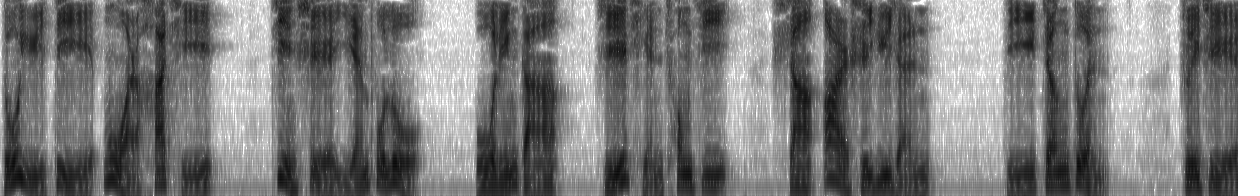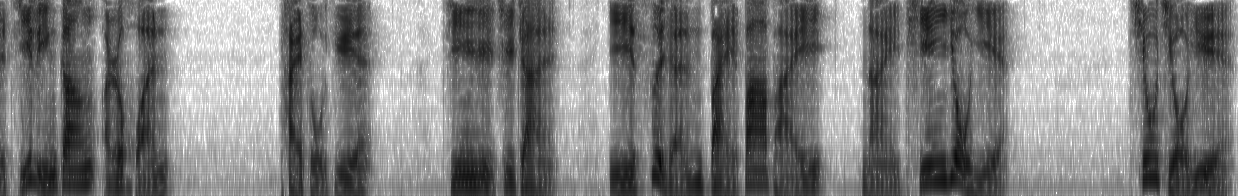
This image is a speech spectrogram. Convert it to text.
独与弟穆尔哈齐进士严部禄、武陵嘎直前冲击，杀二十余人，敌争遁，追至吉林冈而还。太祖曰：“今日之战，以四人拜八百，乃天佑也。”秋九月，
